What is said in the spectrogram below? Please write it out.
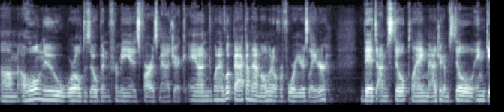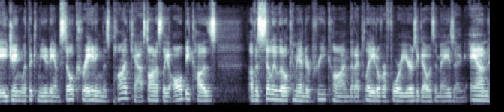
Um, a whole new world is open for me as far as Magic. And when I look back on that moment over four years later, that I'm still playing Magic, I'm still engaging with the community, I'm still creating this podcast, honestly, all because of a silly little Commander precon that I played over four years ago is amazing. And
